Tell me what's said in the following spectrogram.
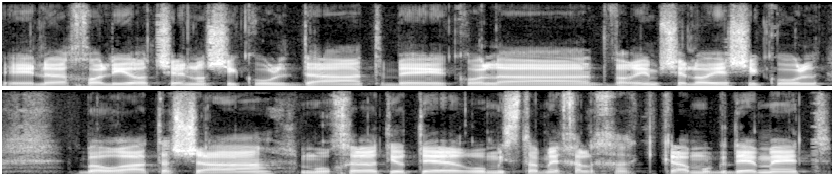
לא יכול להיות שאין לו שיקול דעת בכל הדברים שלו, יש שיקול בהוראת השעה, מאוחרת יותר, הוא מסתמך על חקיקה מוקדמת,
